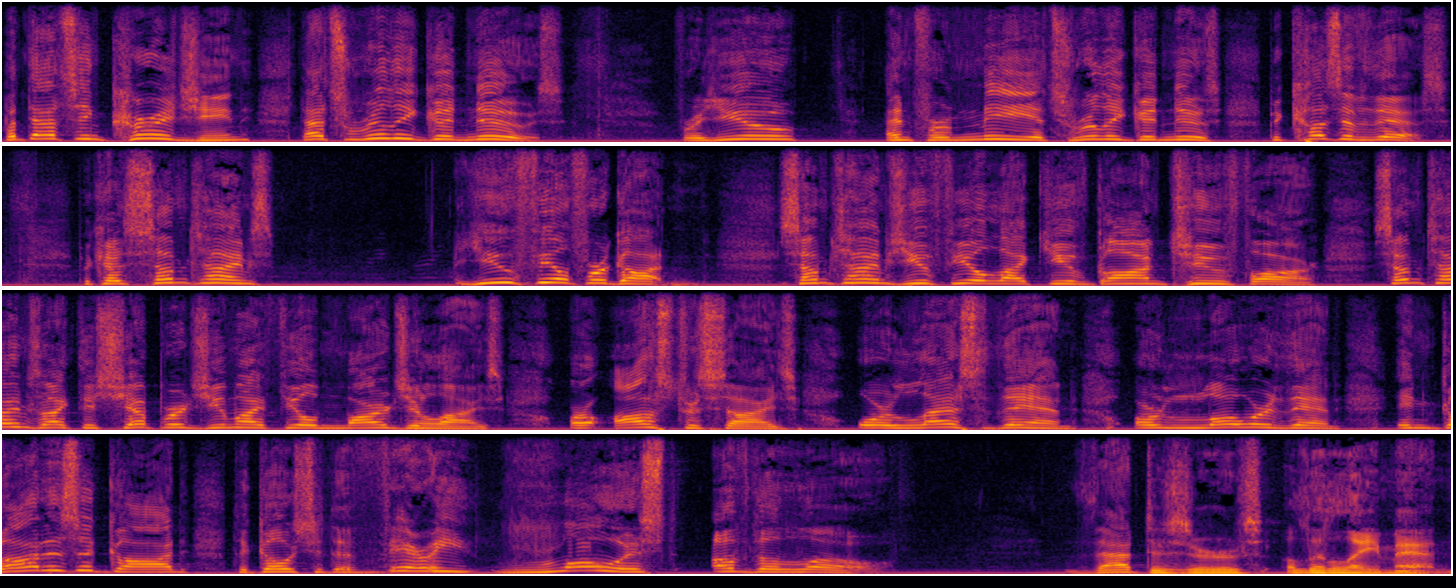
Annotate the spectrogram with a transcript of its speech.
but that's encouraging. That's really good news. For you and for me, it's really good news because of this. Because sometimes you feel forgotten. Sometimes you feel like you've gone too far. Sometimes, like the shepherds, you might feel marginalized or ostracized or less than or lower than. And God is a God that goes to the very lowest of the low. That deserves a little amen.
